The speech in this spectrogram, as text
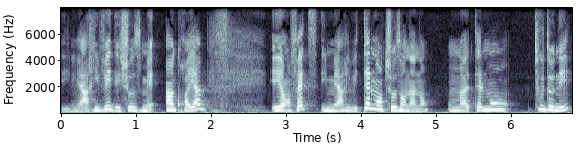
il m'est arrivé des choses mais incroyables. Et en fait, il m'est arrivé tellement de choses en un an. On m'a tellement tout donné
